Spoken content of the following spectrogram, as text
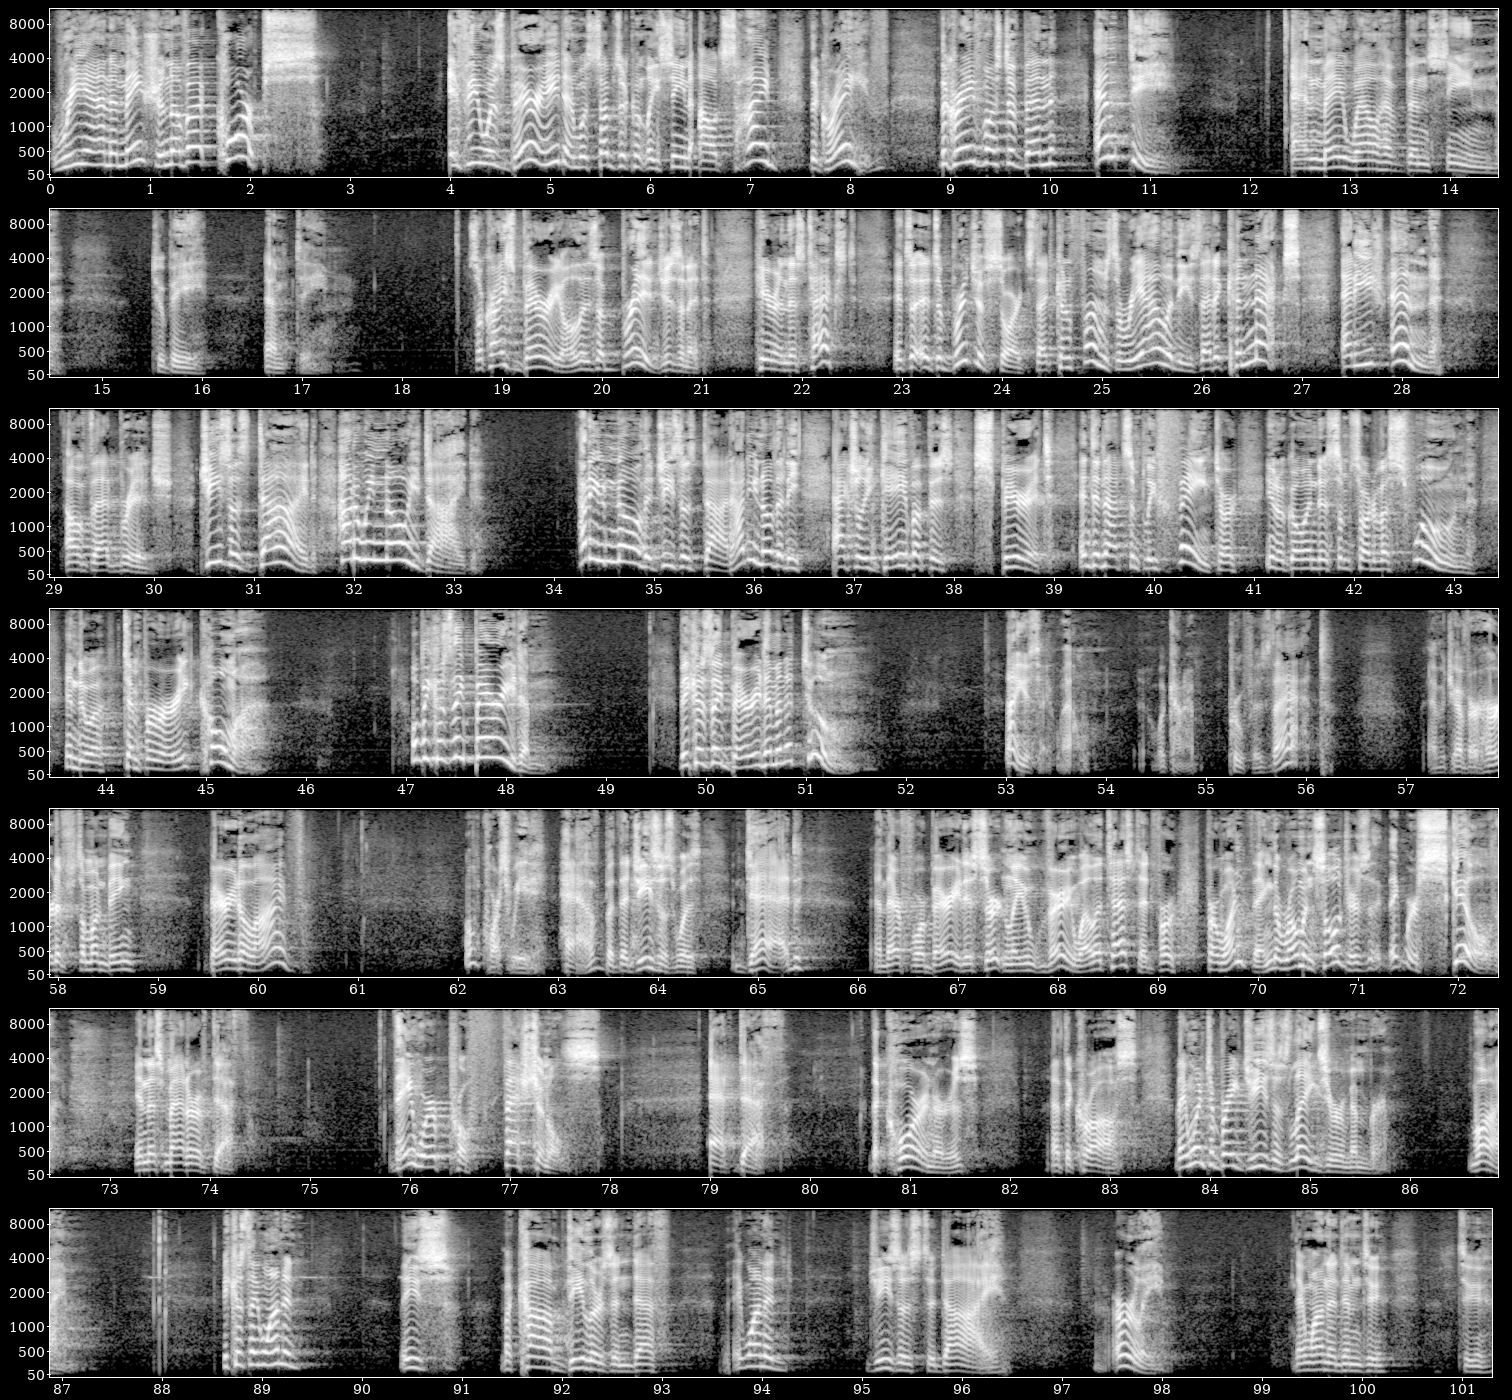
reanimation of a corpse. If he was buried and was subsequently seen outside the grave, the grave must have been empty and may well have been seen to be empty. So Christ's burial is a bridge, isn't it? Here in this text, it's a, it's a bridge of sorts that confirms the realities, that it connects at each end of that bridge. Jesus died. How do we know he died? How do you know that Jesus died? How do you know that he actually gave up his spirit and did not simply faint or, you know, go into some sort of a swoon, into a temporary coma? Well, because they buried him. Because they buried him in a tomb. Now you say, well, what kind of proof is that? Haven't you ever heard of someone being buried alive? Well, of course we have, but that Jesus was dead and therefore buried is certainly very well attested. For, for one thing, the Roman soldiers, they were skilled in this matter of death. They were professionals at death. The coroners at the cross. They went to break Jesus' legs, you remember. Why? Because they wanted these macabre dealers in death, they wanted Jesus to die early. They wanted him to, to,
